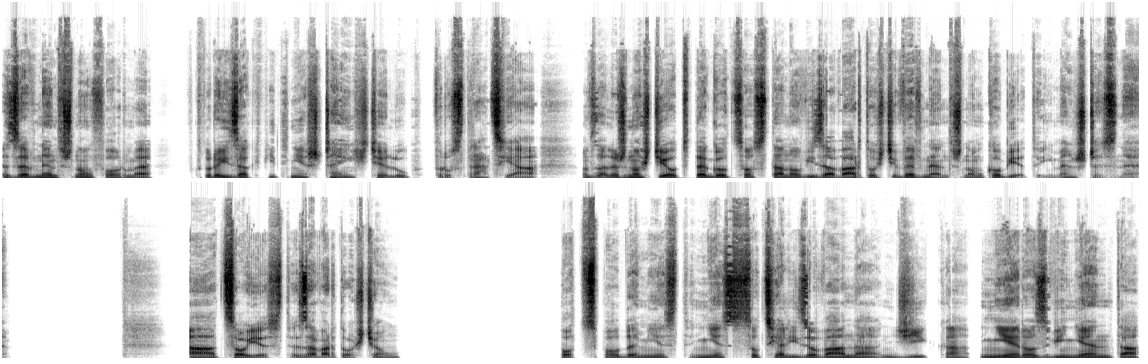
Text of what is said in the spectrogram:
zewnętrzną formę, w której zakwitnie szczęście lub frustracja, w zależności od tego, co stanowi zawartość wewnętrzną kobiety i mężczyzny. A co jest zawartością? Pod spodem jest niesocjalizowana, dzika, nierozwinięta,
